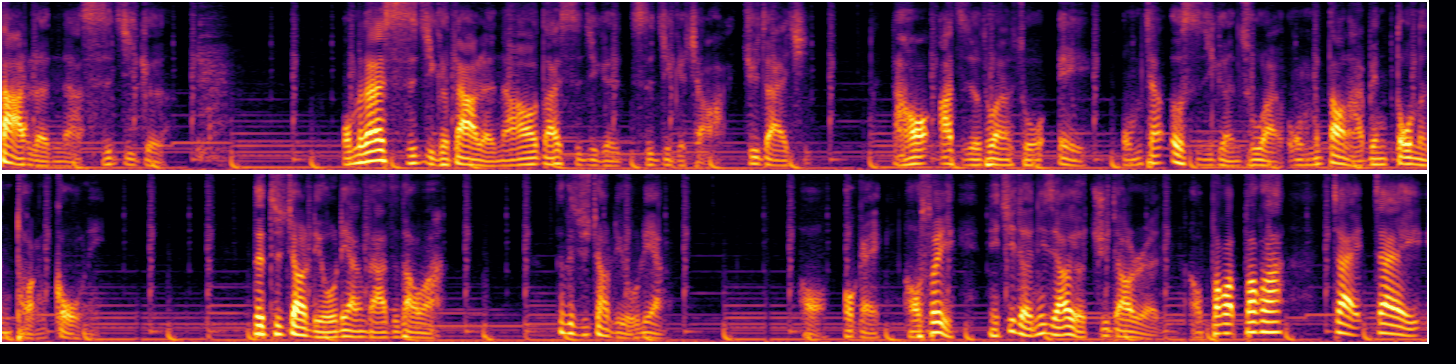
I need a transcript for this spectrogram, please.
大人啊，十几个，我们大概十几个大人，然后大概十几个十几个小孩聚在一起，然后阿紫就突然说：“哎，我们这样二十几个人出来，我们到哪边都能团购呢？那就叫流量，大家知道吗？那个就叫流量。好，OK，好，所以你记得，你只要有聚到人，好，包括包括在在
